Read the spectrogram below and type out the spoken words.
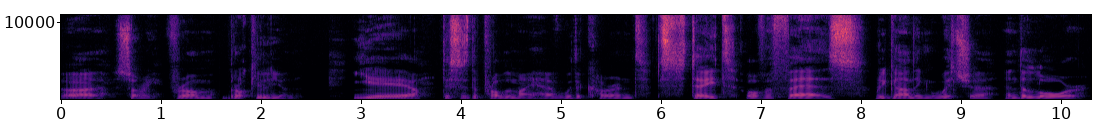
uh, sorry, from Brokilon. Yeah, this is the problem I have with the current state of affairs regarding Witcher and the lore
